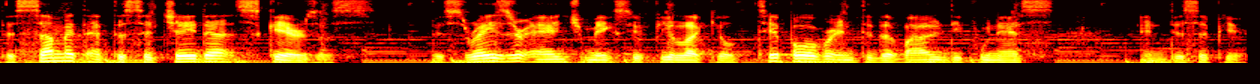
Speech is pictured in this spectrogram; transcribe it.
The summit at the Seceda scares us. This razor edge makes you feel like you'll tip over into the Val di Funes and disappear.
